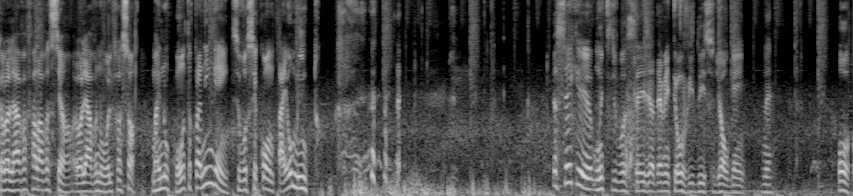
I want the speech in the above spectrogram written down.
Que ela olhava e falava assim, ó, eu olhava no olho e falava assim, ó, mas não conta para ninguém. Se você contar, eu minto. eu sei que muitos de vocês já devem ter ouvido isso de alguém, né? Ô, oh,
